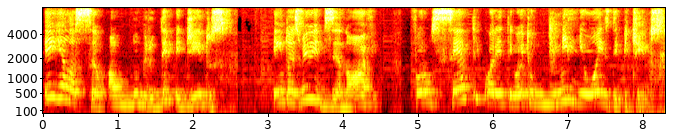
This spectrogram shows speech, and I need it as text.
Em relação ao número de pedidos, em 2019 foram 148 milhões de pedidos.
